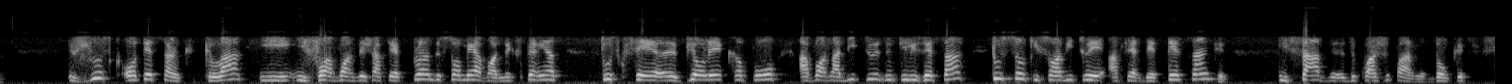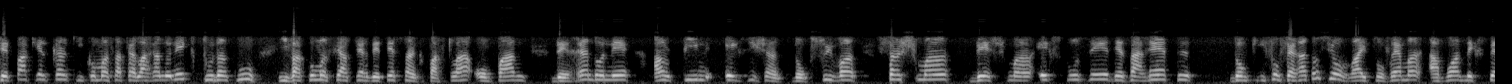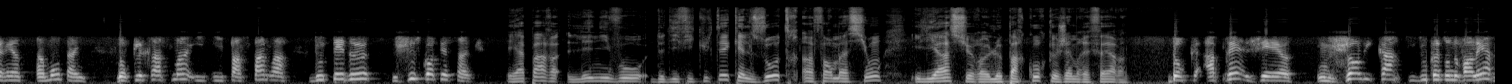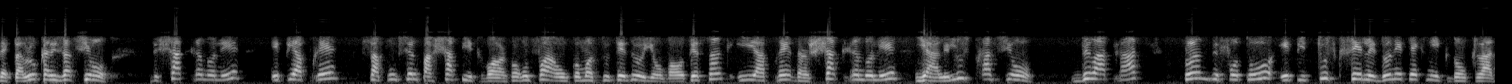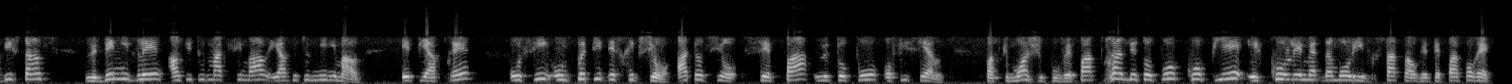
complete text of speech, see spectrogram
jusqu'au T5, que là, il, il faut avoir déjà fait plein de sommets, avoir de l'expérience, tout ce que c'est euh, piolet, crampon, avoir l'habitude d'utiliser ça. Tous ceux qui sont habitués à faire des T5, ils savent de quoi je parle. Donc, c'est pas quelqu'un qui commence à faire la randonnée que tout d'un coup, il va commencer à faire des T5. Parce que là, on parle des randonnées alpines exigeantes. Donc, suivant sans chemin, des chemins exposés, des arêtes. Donc, il faut faire attention. Il faut vraiment avoir de l'expérience en montagne. Donc, le classement, il, passe par là, du T2 jusqu'au T5. Et à part les niveaux de difficulté, quelles autres informations il y a sur le parcours que j'aimerais faire? Donc après, j'ai euh, une jolie carte du canton de Valais avec la localisation de chaque randonnée. Et puis après, ça fonctionne par chapitre. Voilà, encore une fois, on commence au T2 et on va au T5. Et après, dans chaque randonnée, il y a l'illustration de la trace, plein de photos, et puis tout ce que c'est les données techniques. Donc la distance, le dénivelé, altitude maximale et altitude minimale. Et puis après, aussi une petite description. Attention, c'est pas le topo officiel. Parce que moi, je ne pouvais pas prendre des topos, copier et coller, mettre dans mon livre. Ça, ça aurait été pas correct.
